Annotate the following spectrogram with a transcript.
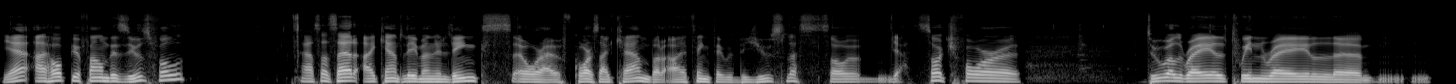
yeah, I hope you found this useful. As I said, I can't leave any links, or I, of course I can, but I think they would be useless. So yeah, search for dual rail, twin rail um,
